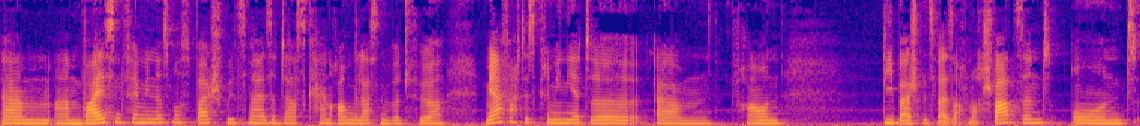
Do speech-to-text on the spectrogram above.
ähm, am weißen Feminismus beispielsweise, dass kein Raum gelassen wird für mehrfach diskriminierte ähm, Frauen die beispielsweise auch noch schwarz sind. Und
